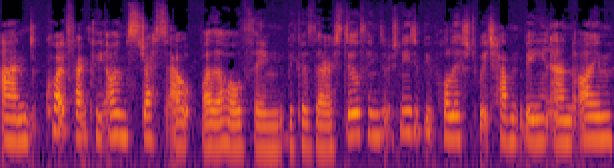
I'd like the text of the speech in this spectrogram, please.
and quite frankly I'm stressed out by the whole thing because there are still things which need to be polished which haven't been, and I'm...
